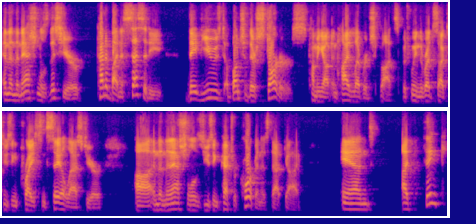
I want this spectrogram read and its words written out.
and then the Nationals this year, kind of by necessity, they've used a bunch of their starters coming out in high leverage spots between the Red Sox using Price and Sale last year, uh, and then the Nationals using Patrick Corbin as that guy. And I think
